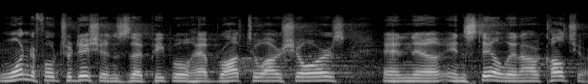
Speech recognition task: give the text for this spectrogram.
wonderful traditions that people have brought to our shores and uh, instill in our culture.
